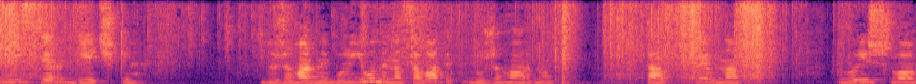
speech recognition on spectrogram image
і сердечки. Дуже гарний бульйон і на салатик дуже гарно. Так, це в нас вийшло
